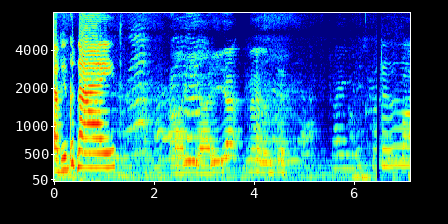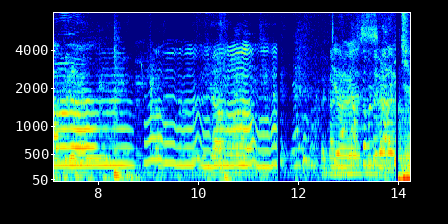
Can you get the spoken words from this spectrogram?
love you good night ആയി,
